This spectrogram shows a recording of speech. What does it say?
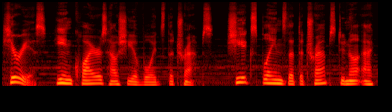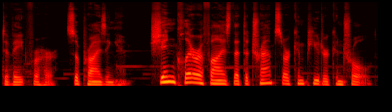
Curious, he inquires how she avoids the traps. She explains that the traps do not activate for her, surprising him. Shin clarifies that the traps are computer controlled,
